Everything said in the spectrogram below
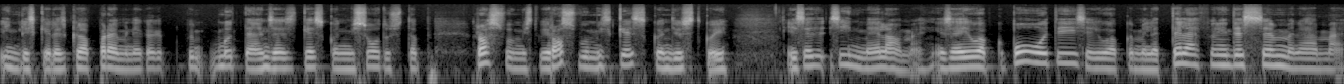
inglise keeles kõlab paremini, aga mõte on selles, et keskkond, mis soodustab rasvumist või rasvumiskeskkond justkui. ja see, siin me elame ja see jõuab ka poodi, see jõuab ka meile telefonidesse, me näeme,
